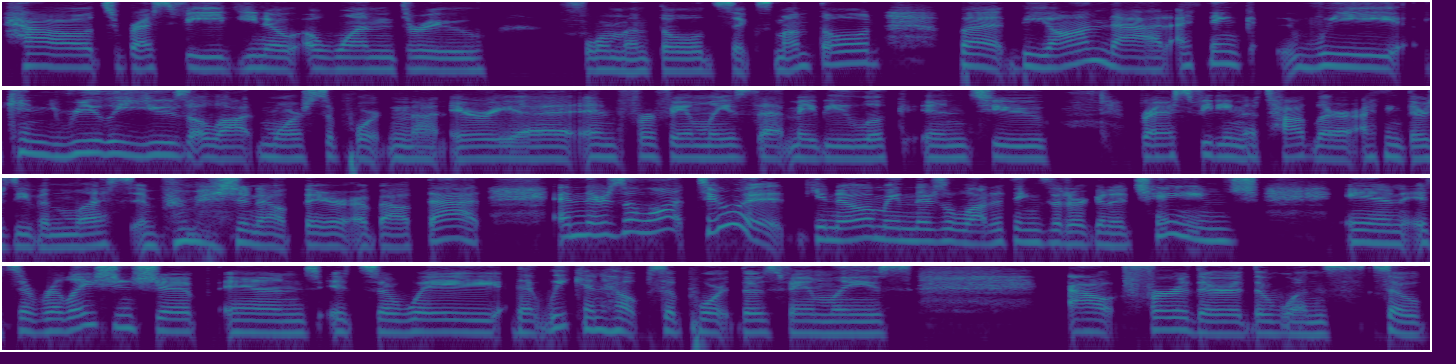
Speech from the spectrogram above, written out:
how to breastfeed you know a one through four month old, six month old. But beyond that, I think we can really use a lot more support in that area. And for families that maybe look into breastfeeding a toddler, I think there's even less information out there about that. And there's a lot to it. You know, I mean, there's a lot of things that are going to change. And it's a relationship and it's a way that we can help support those families out further the ones so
